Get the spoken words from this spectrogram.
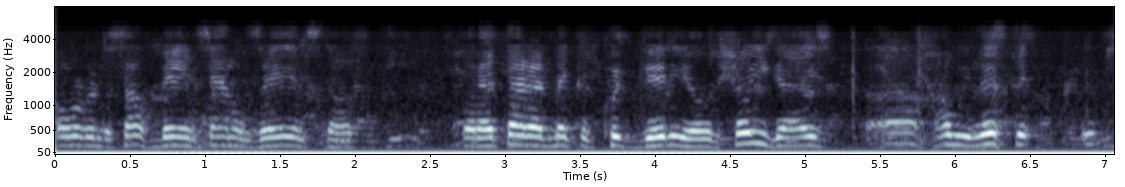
over in the South Bay in San Jose and stuff. But I thought I'd make a quick video to show you guys uh, how we list it. Oops.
